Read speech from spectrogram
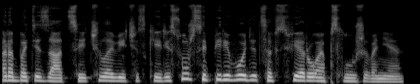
роботизации человеческие ресурсы переводятся в сферу обслуживания.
